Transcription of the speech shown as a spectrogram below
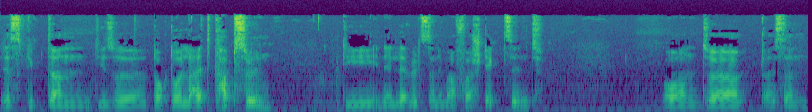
es gibt dann diese Dr. Light Kapseln, die in den Levels dann immer versteckt sind. Und äh, da ist dann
